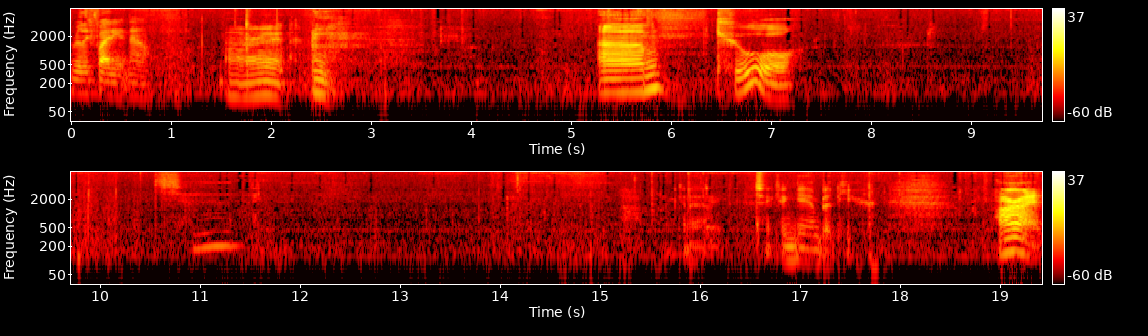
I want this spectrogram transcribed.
Really fighting it now. All right. um, cool. I'm gonna take a gambit here. All right.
